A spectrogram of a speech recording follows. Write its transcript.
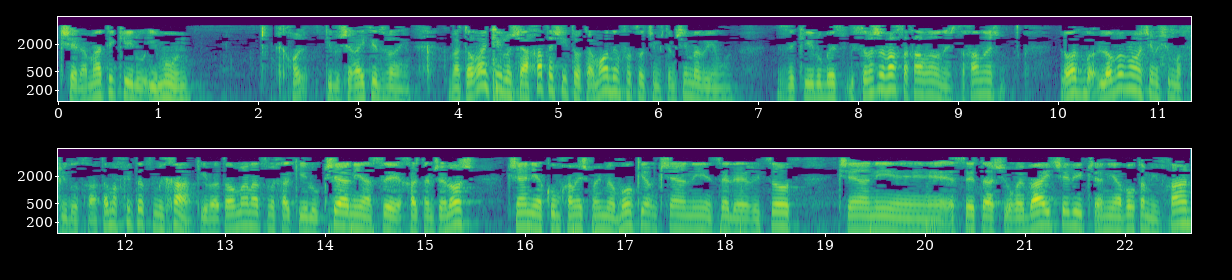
כשלמדתי כאילו אימון, ככל, כאילו שראיתי דברים, ואתה רואה כאילו שאחת השיטות המאוד נפוצות שמשתמשים בה באימון, זה כאילו בסופו של דבר שכר ועונש. שכר ועונש, לא, לא במובן שמישהו מפחיד אותך, אתה מפחיד את עצמך, כאילו, אתה אומר לעצמך, כאילו, כשאני אעשה 1, 2, 3, כשאני אקום חמש פעמים בבוקר, כשאני אצא לריצות, כשאני אה, אעשה את השיעורי בית שלי, כשאני אעבור את המבחן,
